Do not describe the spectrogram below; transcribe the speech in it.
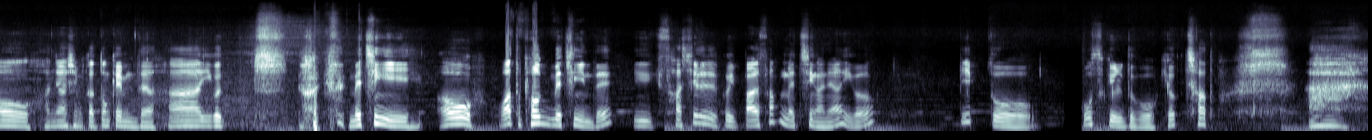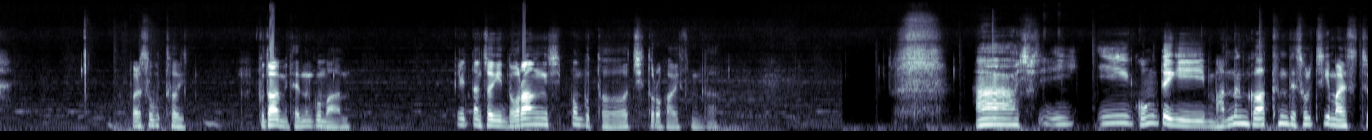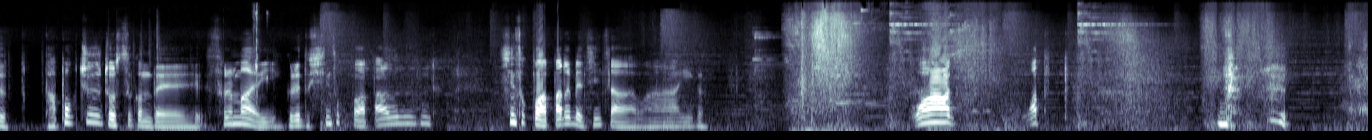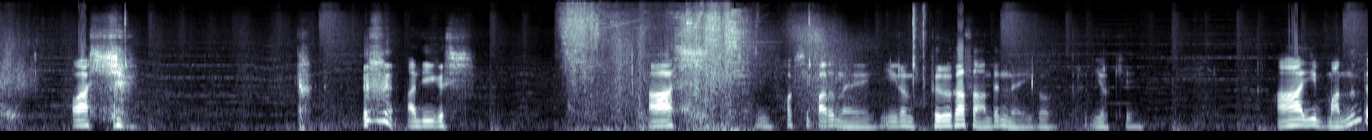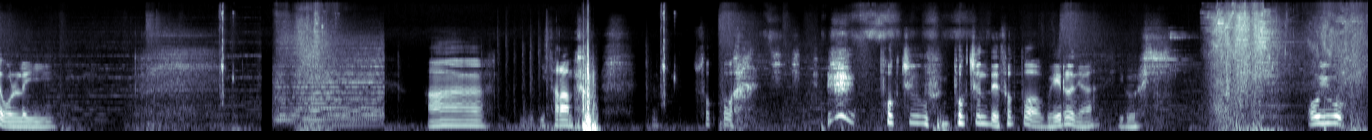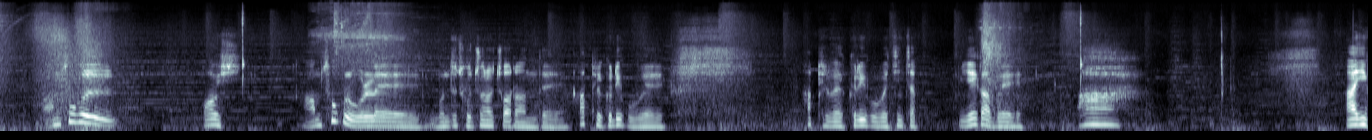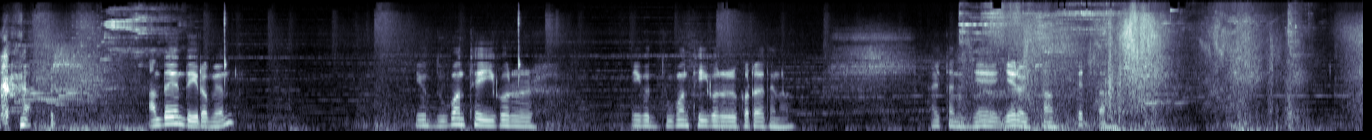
어우 안녕하십니까 똥게임입니다. 아 이거 매칭이 어우 와트퍽 매칭인데? 이 사실 거의 빨삼 매칭 아니야 이거? 삐도 보스길드고 격차도 아 벌써부터 부담이 되는구만. 일단 저기 노랑 10번부터 치도록 하겠습니다. 아 이 이 공백이 맞는 것 같은데 솔직히 말해서 저 다폭주 줬을 건데 설마 이 그래도 신속도가 빠른 신속도가 빠르면 진짜 와 이거. 와 왓. 와씨. 아니 이거 씨. 아씨. 확실히 빠르네. 이런 들어가서 안 됐네 이거. 이렇게. 아 이 맞는데 원래 이 아, 이 사람 속도가 폭주 폭주인데 속도가 왜 이러냐? 이거 씨. 어 이거 암속을 어이씨 암속을 원래 먼저 조준할 줄 알았는데 하필 그리고 왜 하필 왜 그리고 왜 진짜 얘가 왜 아. 아 이거 안 되는데 이러면 이거 누구한테 이거를 이거 누구한테 이거를 걸어야 되나? 아, 일단 얘 얘를 일단 뺐다.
